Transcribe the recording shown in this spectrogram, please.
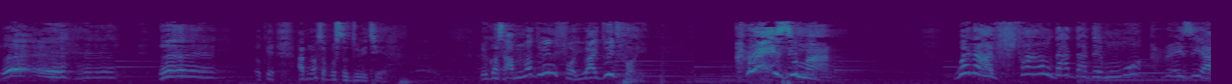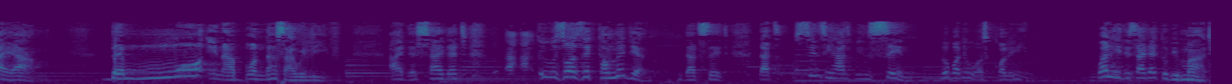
Eh, eh, eh. Okay, I'm not supposed to do it here. Because I'm not doing it for you, I do it for you. Crazy man. When I found out that the more crazy I am, the more in abundance I will live, I decided, uh, uh it was, was a comedian that said that since he has been sane, nobody was calling him. When he decided to be mad,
